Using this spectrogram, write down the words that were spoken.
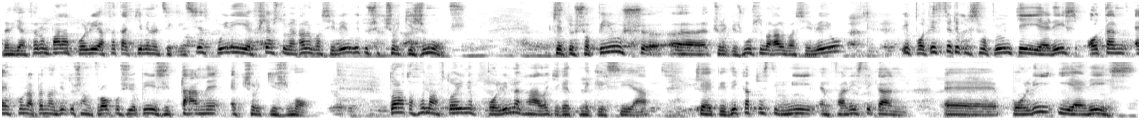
με ενδιαφέρουν πάρα πολύ αυτά τα κείμενα της Εκκλησίας που είναι η ευχιά του Μεγάλου Βασιλείου για τους εξορκισμούς. Και τους οποίους ε, εξορκισμούς του Μεγάλου Βασιλείου υποτίθεται ότι χρησιμοποιούν και οι ιερείς όταν έχουν απέναντί τους ανθρώπους οι οποίοι ζητάνε εξορκισμό. Τώρα το θέμα αυτό είναι πολύ μεγάλο και για την Εκκλησία και επειδή κάποια στιγμή εμφανίστηκαν ε, πολλοί ιερείς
